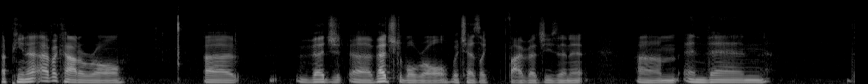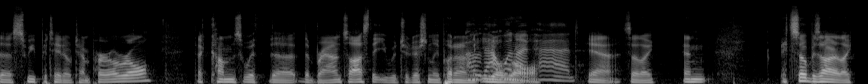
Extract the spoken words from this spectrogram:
a peanut avocado roll, a veg uh, vegetable roll which has like five veggies in it, um, and then the sweet potato tempura roll that comes with the the brown sauce that you would traditionally put on oh, an that eel one roll. I've had. Yeah. So like, and it's so bizarre. Like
